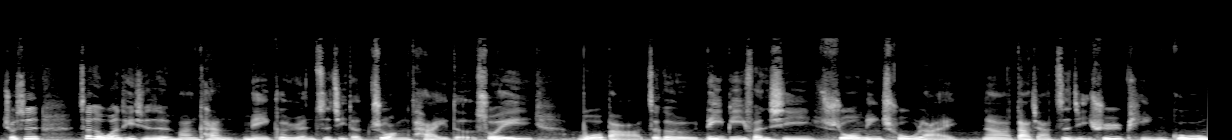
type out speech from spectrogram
就是这个问题其实蛮看每个人自己的状态的，所以我把这个利弊分析说明出来，那大家自己去评估。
